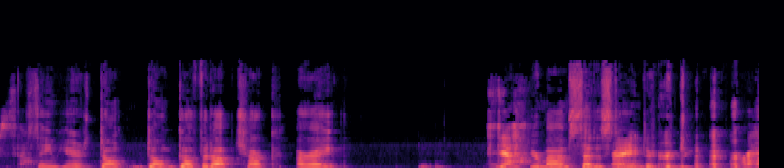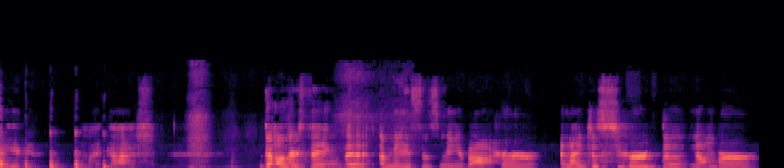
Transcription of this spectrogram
So, same here. Don't don't guff it up, Chuck. All right. yeah, Your mom set a standard. right. Oh my gosh. The other thing that amazes me about her, and I just heard the number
